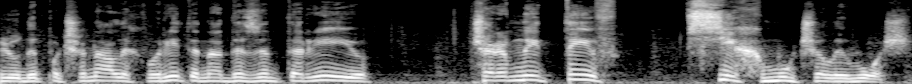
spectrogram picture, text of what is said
Люди починали хворіти на дизентерію, черевний тиф, всіх мучили воші.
